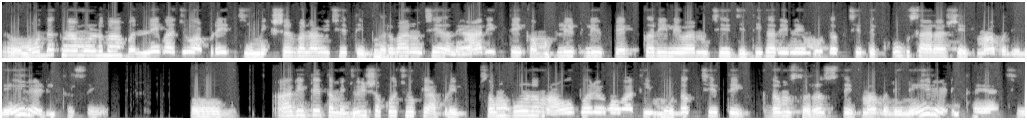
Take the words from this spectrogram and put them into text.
મોદકના મોલ્ડમાં બંને બાજુ આપણે જે મિક્સર બનાવ્યું છે તે ભરવાનું છે અને આ રીતે કમ્પ્લીટલી પેક કરી લેવાનું છે. જેથી કરીને મોદક છે તે ખૂબ સારા શેપમાં બનીને રેડી થશે. આ રીતે તમે જોઈ શકો છો કે આપણે સંપૂર્ણ માવો ભર્યો હોવાથી મોદક છે તે એકદમ સરસ શેપમાં બનીને રેડી થયા છે.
